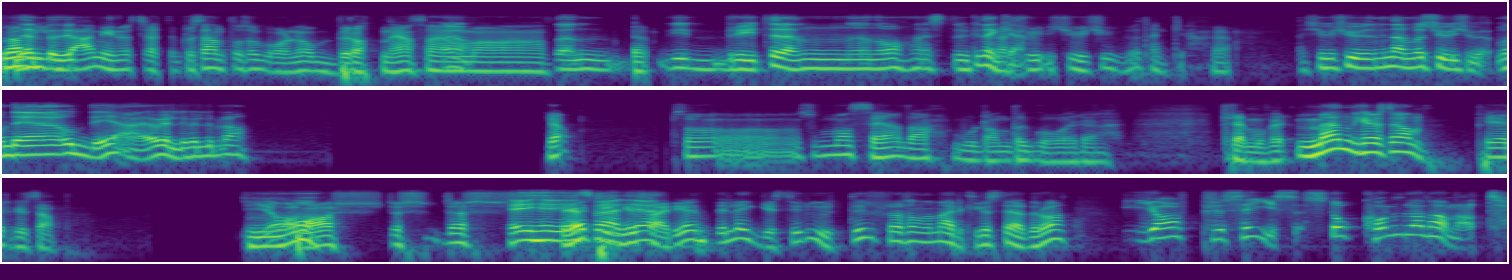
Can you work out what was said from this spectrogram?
det er det er minus 30% og så går den jo brått ned. Så jeg Ja. må Vi bryter den nå neste uke, tenker er jeg. 2020, tenker jeg. Ja. 2020, vi nærmer oss 2020. Og det, og det er jo veldig, veldig bra. Så, så må man se da hvordan det går fremover. Men Christian, Per Christian. Ja. Hva- det, det Hei, hei, skjer ting i Sverige. Sverige. Det legges i ruter fra sånne merkelige steder òg. Ja, precis. Stockholm bland annat.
